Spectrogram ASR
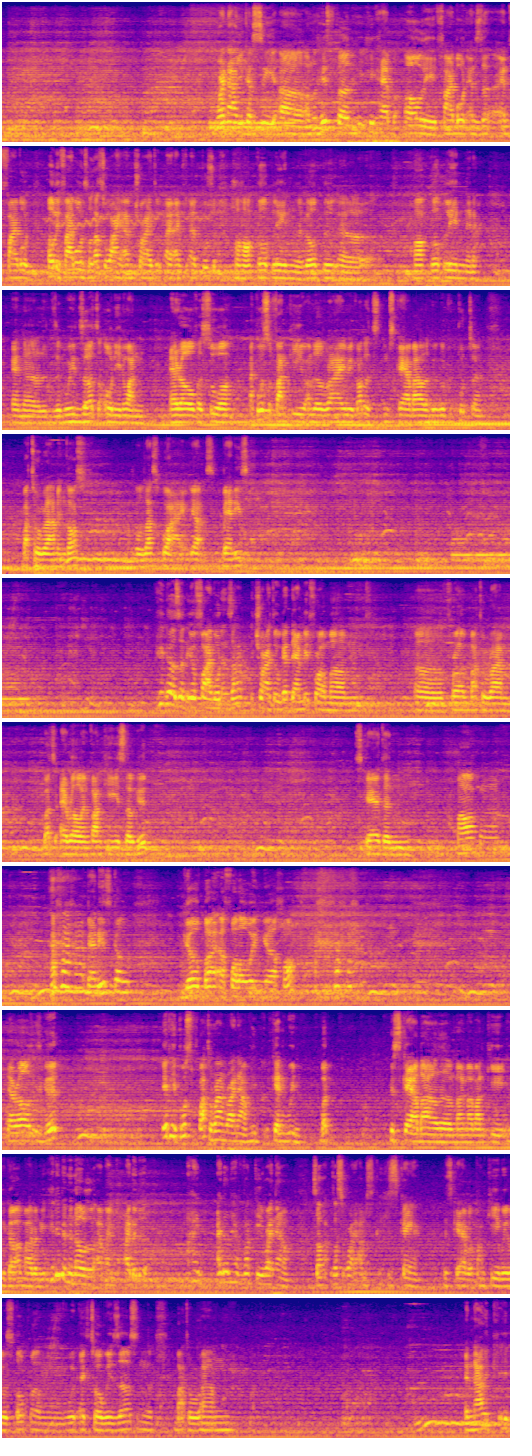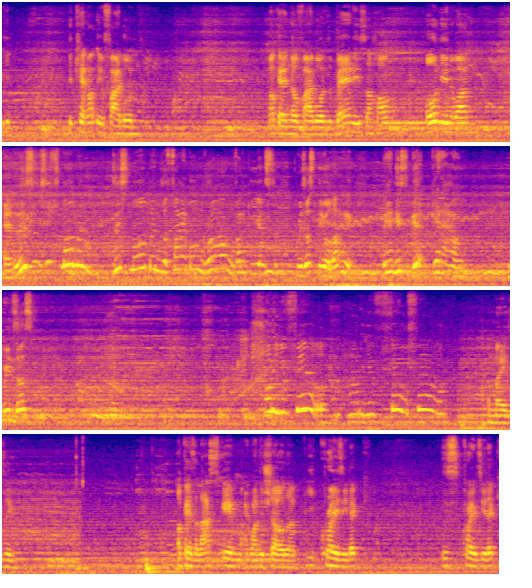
right now you can see uh, on his turn he, he have only five bone and and five bone only five bone so that's why I'm trying to I, I, I push Hog Goblin Goblin uh, Hog Goblin and and uh, the Wizards only one arrow for sure. I put funky on the right because I'm scared about who put uh, battle ram and ghost. So that's why yes bandits he doesn't use fireball and. He try to get damage from um, uh, from battle ram, but arrow and Vanky is so good. Skeleton, Hog. Bandits go go by uh, following uh, Hog. arrow is good. If he puts battle ram right now, he can win. But scared about uh, my my one key. He got my one key. He didn't know I I, I didn't I I don't have one key right now. So that's why I'm he's scared. He's scared about one key will stop um, with extra wizards and battle ram. And now he, he, he cannot use fireball. Okay, no fireball. The band is a home, only in one. And this is this moment this moment, the fireball wrong. Funky and just still alive. Man, this get get out. Just. How do you feel? How do you feel? Feel amazing. Okay, the last game I want to show the crazy deck. This crazy deck.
